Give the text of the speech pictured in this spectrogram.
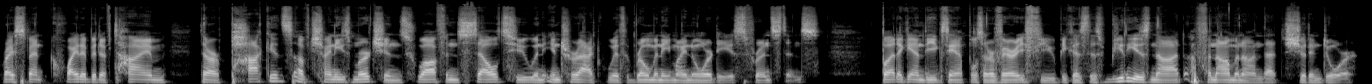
where I spent quite a bit of time, there are pockets of Chinese merchants who often sell to and interact with Romani minorities, for instance. But again, the examples are very few because this really is not a phenomenon that should endure.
